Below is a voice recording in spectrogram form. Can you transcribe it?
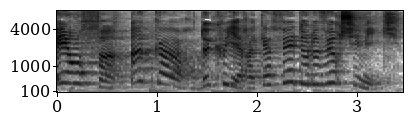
et enfin, un quart de cuillère à café de levure chimique.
